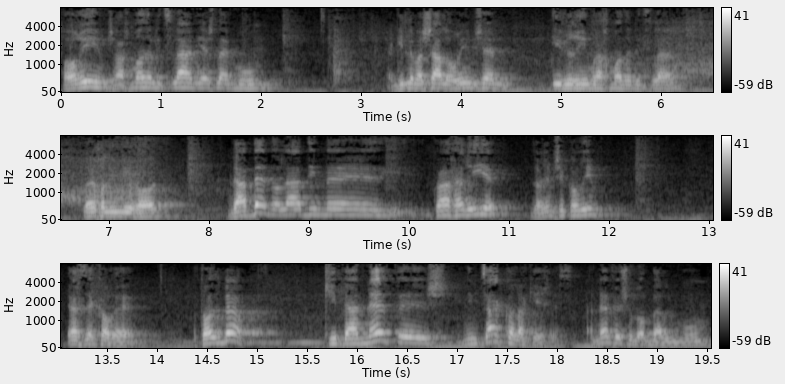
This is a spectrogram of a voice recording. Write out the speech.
הורים שרחמון ליצלן יש להם מום, נגיד למשל הורים שהם עיוורים רחמון ליצלן, לא יכולים לראות, והבן נולד עם uh, כוח הראייה, דברים שקורים. איך זה קורה? אותו הסבר. כי בנפש נמצא כל הככס. הנפש הוא לא בלמום.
